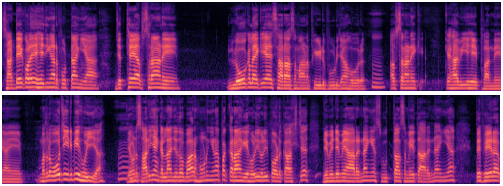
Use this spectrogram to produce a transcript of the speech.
ਸਾਡੇ ਕੋਲੇ ਇਹੋ ਜੀਆਂ ਰਿਪੋਰਟਾਂ ਗਈਆਂ ਜਿੱਥੇ ਅਫਸਰਾਂ ਨੇ ਲੋਕ ਲੈ ਕੇ ਆਏ ਸਾਰਾ ਸਮਾਨ ਫੀਡ ਫੂਡ ਜਾਂ ਹੋਰ। ਅਫਸਰਾਂ ਨੇ ਕਿਹਾ ਵੀ ਇਹ ਫਲਾਣੇ ਆਏ ਮਤਲਬ ਉਹ ਚੀਜ਼ ਵੀ ਹੋਈ ਆ। ਜੇ ਹੁਣ ਸਾਰੀਆਂ ਗੱਲਾਂ ਜਦੋਂ ਬਾਹਰ ਹੋਣਗੀਆਂ ਨਾ ਆਪਾਂ ਕਰਾਂਗੇ ਹੌਲੀ ਹੌਲੀ ਪੌਡਕਾਸਟ 'ਚ ਜਿਵੇਂ ਜਿਵੇਂ ਆ ਰਹਿਣਾ ਗੀਆਂ ਸਬੂਤਾਂ ਸਮੇਤ ਆ ਰਹਿਣਾ ਗੀਆਂ ਤੇ ਫਿਰ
